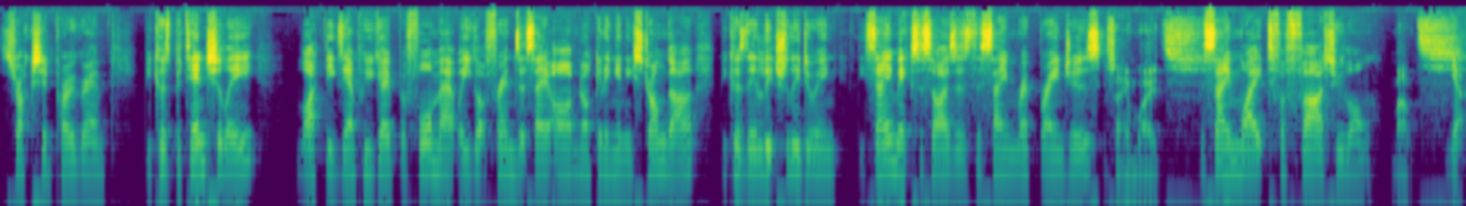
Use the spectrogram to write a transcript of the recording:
structured program because potentially, like the example you gave before, Matt, where you got friends that say, oh, I'm not getting any stronger because they're literally doing the same exercises, the same rep ranges, the Same weights, the same weights for far too long. months. Yep.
